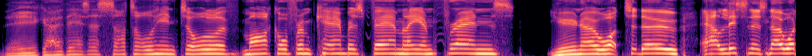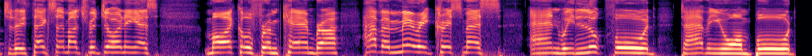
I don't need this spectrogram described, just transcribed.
There you go. There's a subtle hint to all of Michael from Canberra's family and friends. You know what to do. Our listeners know what to do. Thanks so much for joining us, Michael from Canberra. Have a Merry Christmas, and we look forward to having you on board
